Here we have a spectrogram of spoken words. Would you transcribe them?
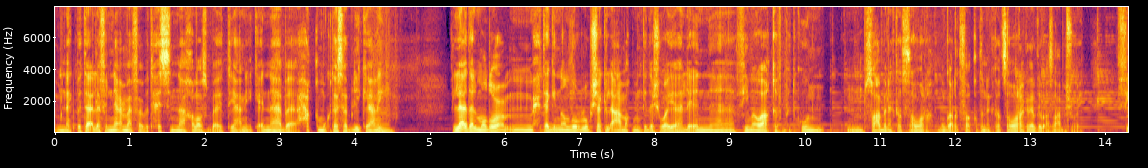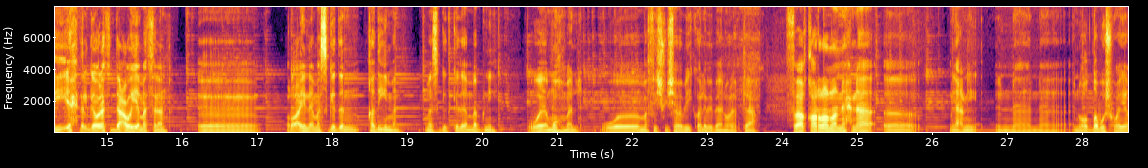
إنك بتألف النعمة فبتحس إنها خلاص بقت يعني كأنها بقى حق مكتسب ليك يعني. م. لا ده الموضوع محتاجين ننظر له بشكل أعمق من كده شوية لأن في مواقف بتكون صعب إنك تتصورها مجرد فقط إنك تتصورها كده بتبقى صعبة شوية. في إحدى الجولات الدعوية مثلا رأينا مسجدا قديما مسجد كده مبني ومهمل ومفيش فيه شبابيك ولا بيبان ولا بتاع. فقررنا إن إحنا يعني نوضبه شوية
